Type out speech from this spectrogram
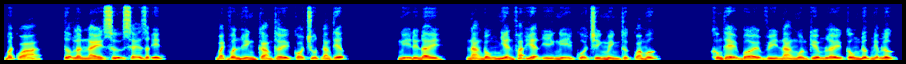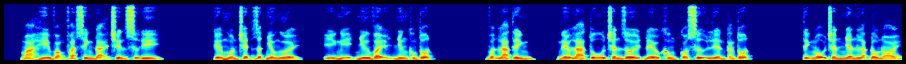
Bất quá, tượng lần này sự sẽ rất ít. Bạch Vân Hinh cảm thấy có chút đáng tiếc. Nghĩ đến đây, nàng đống nhiên phát hiện ý nghĩ của chính mình thực quá mức. Không thể bởi vì nàng muốn kiếm lấy công đức niệm lực, mà hy vọng phát sinh đại chiến sự đi. kia muốn chết rất nhiều người, ý nghĩ như vậy nhưng không tốt. Vẫn là tính, nếu là tu chân giới đều không có sự liền càng tốt. Tịnh ngộ chân nhân lắc đầu nói.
